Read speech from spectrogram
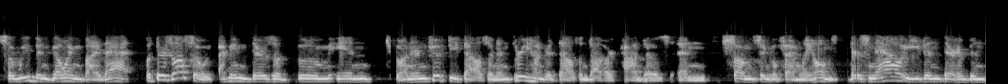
So we've been going by that. But there's also, I mean, there's a boom in $250,000 and $300,000 condos and some single family homes. There's now even, there have been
